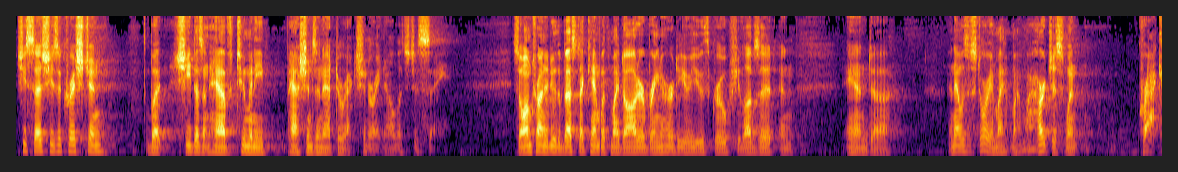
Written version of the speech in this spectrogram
she says she's a Christian, but she doesn't have too many passions in that direction right now, let's just say. So I'm trying to do the best I can with my daughter, bring her to your youth group. She loves it. And, and, uh, and that was the story. And my, my, my heart just went crack.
